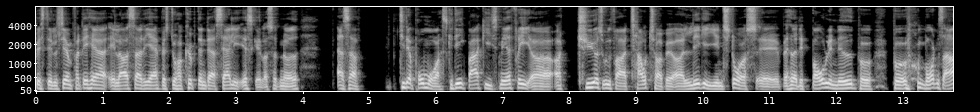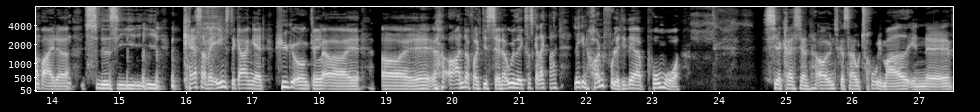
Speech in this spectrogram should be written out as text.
bestilles hjem fra det her, eller også er det, ja, hvis du har købt den der særlige æske, eller sådan noget. Altså, de der promoer, skal de ikke bare gives mere fri og, og tyres ud fra tagtoppe og ligge i en stor, øh, hvad hedder det, bogle nede på, på Mortens arbejde og smides i, i kasser hver eneste gang, at hyggeonkel og, øh, og, øh, og andre folk, de sender ud, ikke? så skal der ikke bare ligge en håndfuld af de der promoer siger Christian, og ønsker sig utrolig meget en, øh,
